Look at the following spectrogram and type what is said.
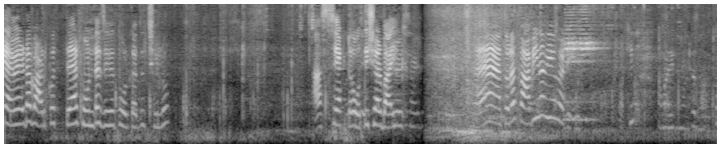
ক্যামেরাটা বার করতে আর ফোনটা যেহেতু ওর কাছে ছিল। আসছে একটা অতিশার বাইক হ্যাঁ তোরা পাবি না বিয়ে বাড়ি? আমার এই ফোনটা ধরতো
